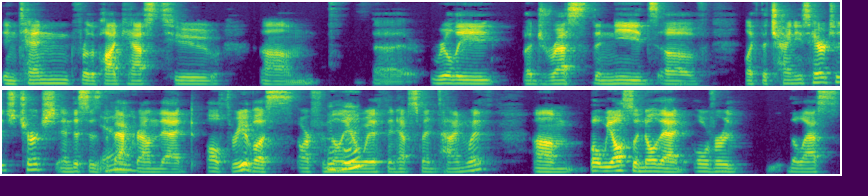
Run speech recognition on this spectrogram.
intend for the podcast to um, uh, really address the needs of like the Chinese Heritage Church, and this is yeah. the background that all three of us are familiar mm-hmm. with and have spent time with. Um, but we also know that over the last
